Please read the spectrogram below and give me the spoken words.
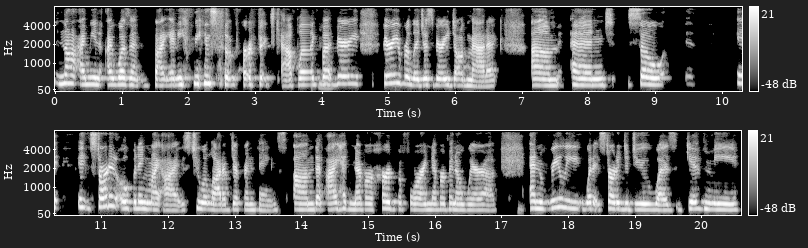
not i mean i wasn't by any means the perfect catholic mm. but very very religious very dogmatic um, and so it it started opening my eyes to a lot of different things um, that I had never heard before, I'd never been aware of. Hmm. And really, what it started to do was give me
